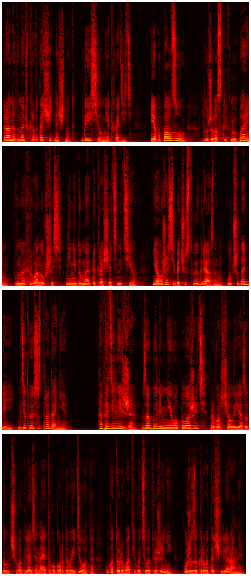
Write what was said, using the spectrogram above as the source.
Раны вновь кровоточить начнут, да и сил нет ходить. «Я поползу!» Тут же воскликнул парень, вновь рванувшись и не думая прекращать нытье. «Я уже себя чувствую грязным. Лучше добей. Где твое сострадание?» «Определись же, забыли мне его положить», — проворчала я, задумчиво глядя на этого гордого идиота, у которого от его телодвижений уже закровоточили раны.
